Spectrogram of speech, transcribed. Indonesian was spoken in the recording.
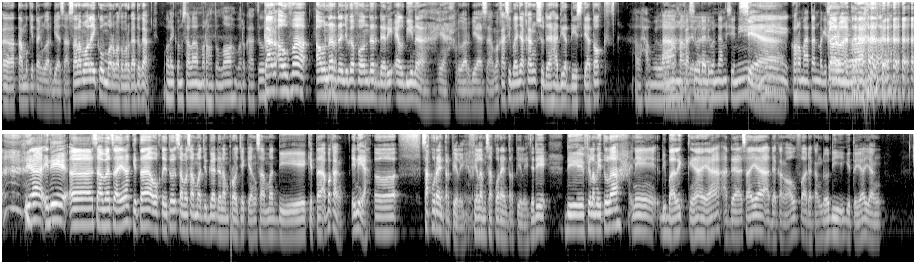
uh, tamu kita yang luar biasa. Assalamualaikum warahmatullahi wabarakatuh, Kang. Waalaikumsalam warahmatullahi wabarakatuh. Kang Aufa, owner dan juga founder dari Elbina. Ya, luar biasa. Makasih banyak Kang sudah hadir di Setia Talk. Alhamdulillah, makasih udah diundang sini. Siap. Ini kehormatan bagi Kehormatan. saya. ya, ini eh, sahabat saya kita waktu itu sama-sama juga dalam project yang sama di kita apa Kang? Ini ya, eh, Sakura yang terpilih, film Sakura yang terpilih. Jadi di film itulah ini di baliknya ya ada saya, ada Kang Aufa, ada Kang Dodi gitu ya yang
